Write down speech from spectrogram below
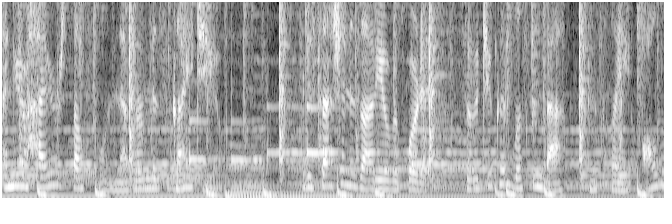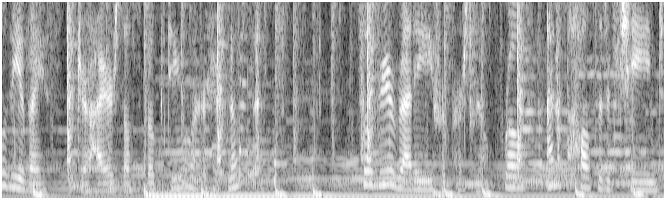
and your higher self will never misguide you. Your session is audio recorded so that you can listen back and play all of the advice that your higher self spoke to you under hypnosis. So if you're ready for personal growth and a positive change,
